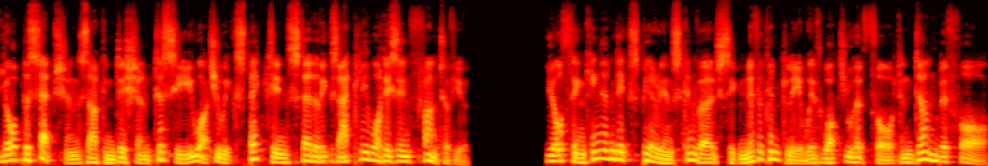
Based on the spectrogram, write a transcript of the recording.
Your perceptions are conditioned to see what you expect instead of exactly what is in front of you. Your thinking and experience converge significantly with what you have thought and done before.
